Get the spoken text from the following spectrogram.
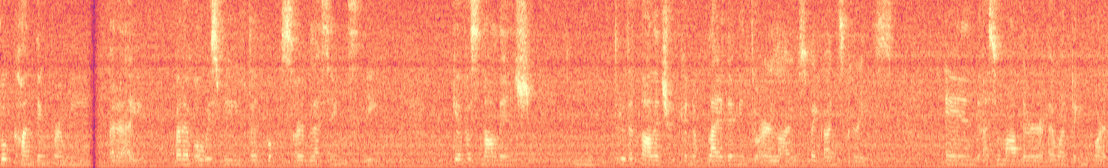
book hunting for me. But I, but I've always believed that books are blessings. They give us knowledge through that knowledge, we can apply them into our lives by God's grace. And as a mother, I want to impart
